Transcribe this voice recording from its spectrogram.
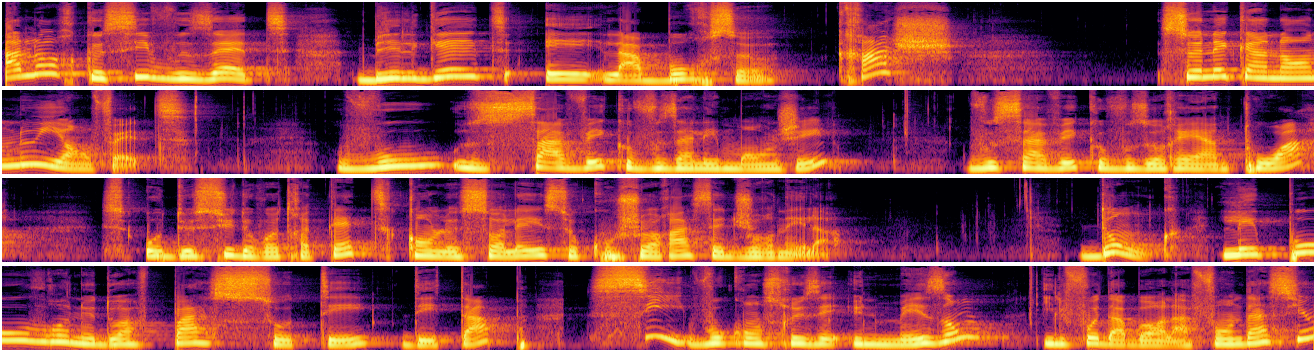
Alors que si vous êtes Bill Gates et la bourse crash, ce n'est qu'un ennui en fait. Vous savez que vous allez manger, vous savez que vous aurez un toit, au-dessus de votre tête quand le soleil se couchera cette journée-là. Donc, les pauvres ne doivent pas sauter d'étapes. Si vous construisez une maison, il faut d'abord la fondation,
